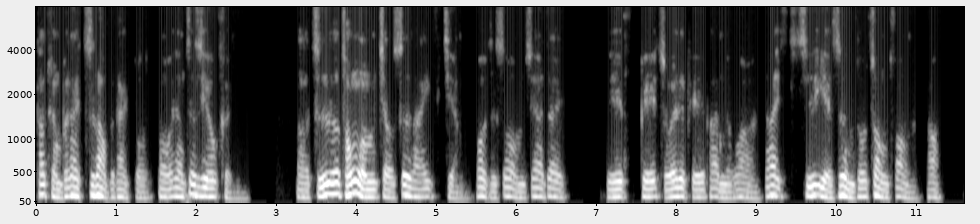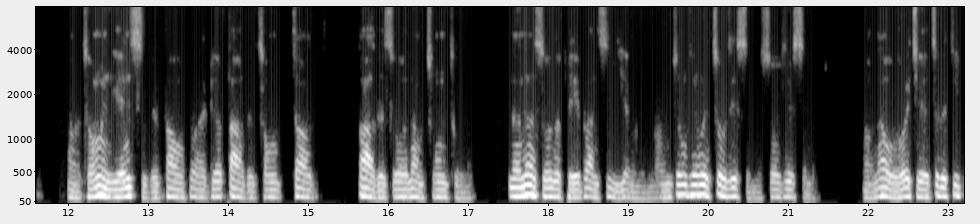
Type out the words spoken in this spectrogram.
他可能不太知道，不太多。我想这是有可能，啊，只是说从我们角色来讲，或者说我们现在在陪陪所谓的陪伴的话，那其实也是很多状况的啊，啊，从很原始的到后来比较大的冲到大的时候那种冲突，那那时候的陪伴是一样的嘛？我们中间会做些什么，说些什么，啊，那我会觉得这个地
